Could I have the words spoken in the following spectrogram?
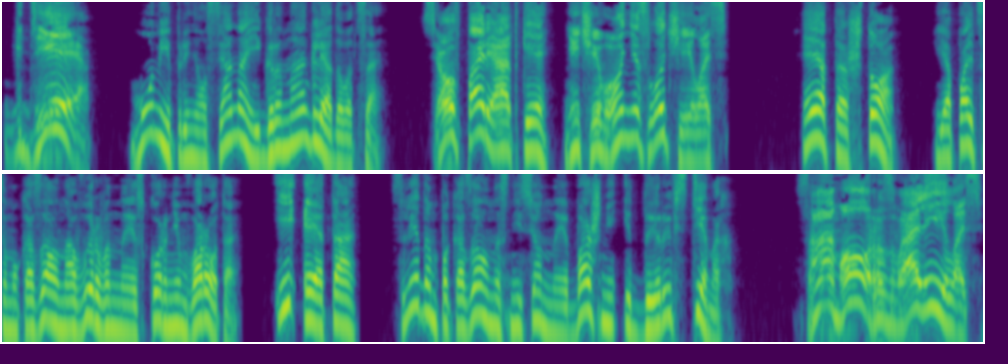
«Где?» Мумий принялся наигранно оглядываться. «Все в порядке, ничего не случилось». «Это что?» Я пальцем указал на вырванные с корнем ворота. «И это!» Следом показал на снесенные башни и дыры в стенах. «Само развалилось!»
